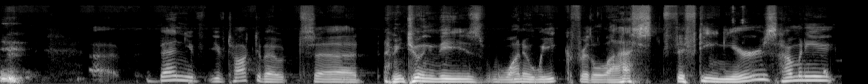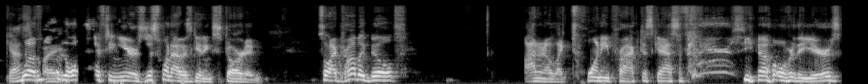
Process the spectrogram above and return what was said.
Uh, ben, you've you've talked about, uh, I mean, doing these one a week for the last fifteen years. How many gas? Well, for the last fifteen years, just when I was getting started. So I probably built, I don't know, like twenty practice gasifiers, you know, over the years.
